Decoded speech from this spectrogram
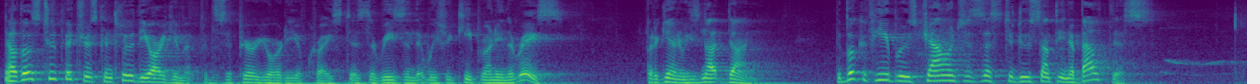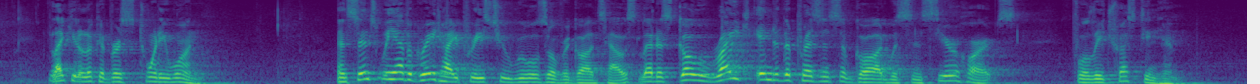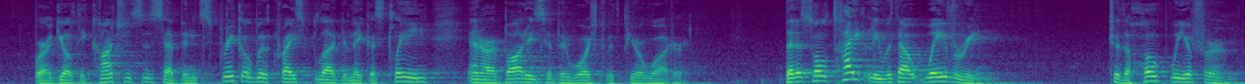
Now, those two pictures conclude the argument for the superiority of Christ as the reason that we should keep running the race. But again, he's not done. The book of Hebrews challenges us to do something about this. I'd like you to look at verse 21. And since we have a great high priest who rules over God's house, let us go right into the presence of God with sincere hearts, fully trusting him. For our guilty consciences have been sprinkled with Christ's blood to make us clean, and our bodies have been washed with pure water. Let us hold tightly without wavering to the hope we affirm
